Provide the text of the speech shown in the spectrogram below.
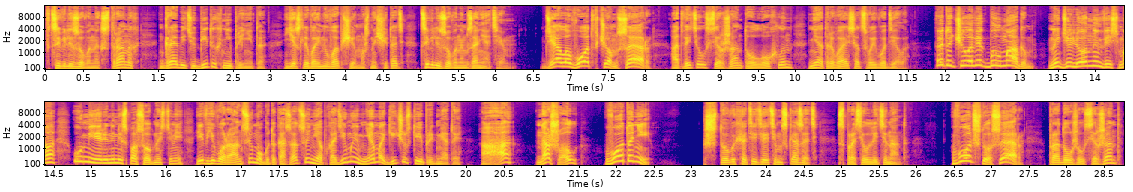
В цивилизованных странах грабить убитых не принято, если войну вообще можно считать цивилизованным занятием. «Дело вот в чем, сэр!» — ответил сержант О'Лохлан, не отрываясь от своего дела. «Этот человек был магом, наделенным весьма умеренными способностями, и в его ранце могут оказаться необходимые мне магические предметы. Ага, нашел. Вот они!» «Что вы хотите этим сказать?» — спросил лейтенант. «Вот что, сэр!» — продолжил сержант,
